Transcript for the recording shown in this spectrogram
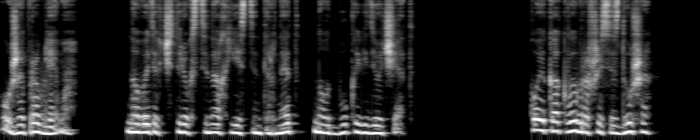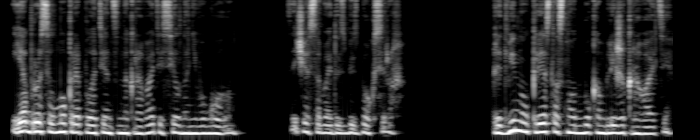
уже проблема. Но в этих четырех стенах есть интернет, ноутбук и видеочат. Кое-как выбравшись из душа, я бросил мокрое полотенце на кровать и сел на него голым. Сейчас обойдусь без боксеров. Придвинул кресло с ноутбуком ближе к кровати.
